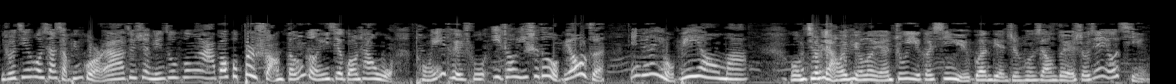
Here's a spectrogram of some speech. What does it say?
你说今后像小苹果啊、最炫民族风啊，包括倍儿爽等等一些广场舞统一推出，一招一式都有标准，您觉得有必要吗？我们就是两位评论员朱毅和新宇观点针锋相对。首先有请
